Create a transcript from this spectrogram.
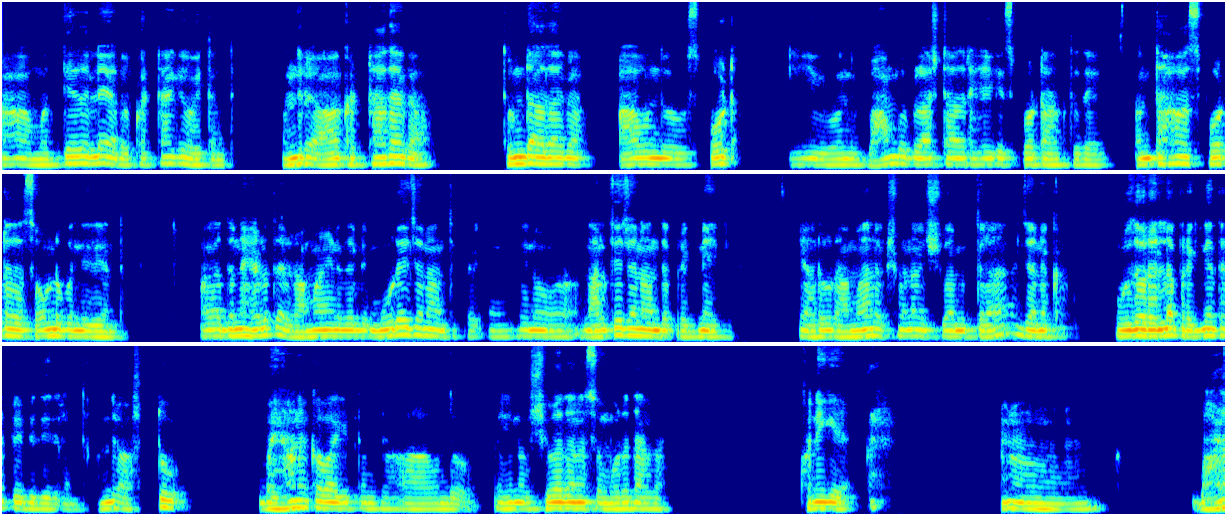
ಆ ಮಧ್ಯದಲ್ಲೇ ಅದು ಕಟ್ಟಾಗಿ ಹೋಯ್ತಂತೆ. ಅಂದ್ರೆ ಆ ಕಟ್ಟಾದಾಗ, ತುಂಡಾದಾಗ ಆ ಒಂದು ಸ್ಫೋಟ, ಈ ಒಂದು ಬಾಂಬ್ ಬ್ಲಾಸ್ಟ್ ಆದ್ರೆ ಹೇಗೆ ಸ್ಫೋಟ ಆಗ್ತದೆ, ಅಂತಹ ಸ್ಫೋಟದ ಸೌಂಡ್ ಬಂದಿದೆ ಅಂತ. ಅದನ್ನ ಹೇಳ್ತಾರೆ, ರಾಮಾಯಣದಲ್ಲಿ ಮೂರೇ ಜನ ಅಂತ ಏನು ನಾಲ್ಕೇ ಜನ ಅಂತ ಪ್ರಜ್ಞೆ ಇದೆ ಯಾರು ರಾಮ ಲಕ್ಷ್ಮಣ ವಿಶ್ವಾಮಿತ್ರ, ಜನಕ. ಉಳಿದವರೆಲ್ಲ ಪ್ರಜ್ಞೆ ತಪ್ಪಿ ಬಿದ್ದಿದ್ರಂತ ಅಂದ್ರೆ ಅಷ್ಟು ಭಯಾನಕವಾಗಿತ್ತಂತ ಆ ಒಂದು ಏನು ಶಿವಧನಸ್ಸು ಮುರಿದಾಗ ಕೊನೆಗೆ ಬಹಳ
